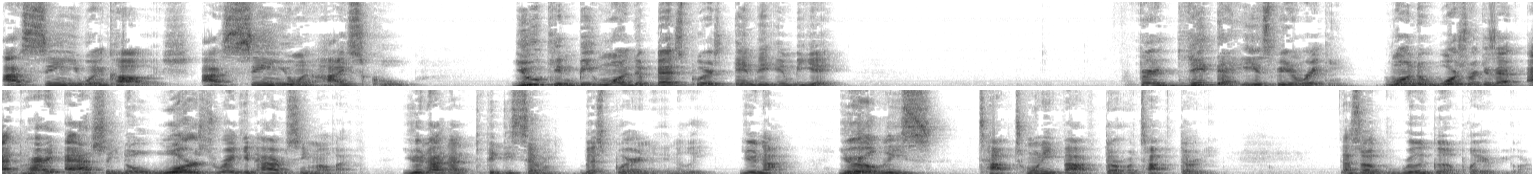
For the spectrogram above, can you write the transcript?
I seen you in college. I seen you in high school. You can be one of the best players in the NBA. Forget that ESPN ranking. One of the worst rankings, I, I, actually the worst ranking I've ever seen in my life. You're not a 57th best player in the, in the league. You're not. You're at least top 25 or top 30. That's a really good player you are.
